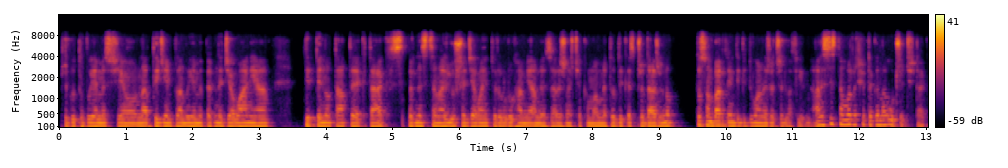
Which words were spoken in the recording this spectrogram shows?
przygotowujemy się na tydzień, planujemy pewne działania, typy notatek, tak? Pewne scenariusze działań, które uruchamiamy w zależności jaką mamy metodykę sprzedaży. No, to są bardzo indywidualne rzeczy dla firmy, ale system może się tego nauczyć, tak?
